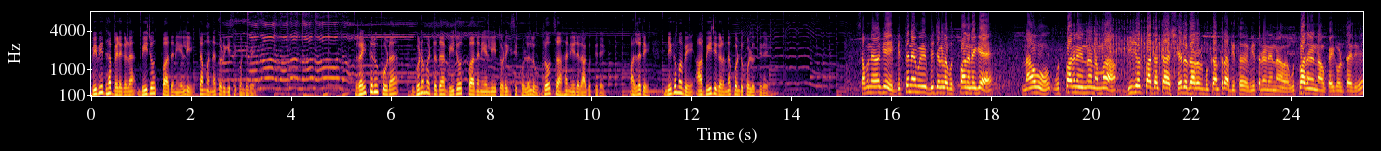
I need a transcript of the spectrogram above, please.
ವಿವಿಧ ಬೆಳೆಗಳ ಬೀಜೋತ್ಪಾದನೆಯಲ್ಲಿ ತಮ್ಮನ್ನು ತೊಡಗಿಸಿಕೊಂಡಿವೆ. ರೈತರು ಕೂಡ ಗುಣಮಟ್ಟದ ಬೀಜೋತ್ಪಾದನೆಯಲ್ಲಿ ತೊಡಗಿಸಿಕೊಳ್ಳಲು ಪ್ರೋತ್ಸಾಹ ನೀಡಲಾಗುತ್ತಿದೆ. ಅಲ್ಲದೆ ನಿಗಮವೇ ಆ ಬೀಜಗಳನ್ನು ಕೊಂಡುಕೊಳ್ಳುತ್ತಿದೆ. ಸಾಮಾನ್ಯವಾಗಿ ಬಿತ್ತನೆ ಬೀಜಗಳ ಉತ್ಪಾದನೆಗೆ ನಾವು ಉತ್ಪಾದನೆಯನ್ನು ನಮ್ಮ ಬೀಜೋತ್ಪಾದಕ ಷೇರುದಾರರ ಮುಖಾಂತರ ಬಿತ್ತ, ವಿತರಣೆಯನ್ನು, ಉತ್ಪಾದನೆಯನ್ನು ನಾವು ಕೈಗೊಳ್ತಾ ಇದ್ದೀವಿ.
